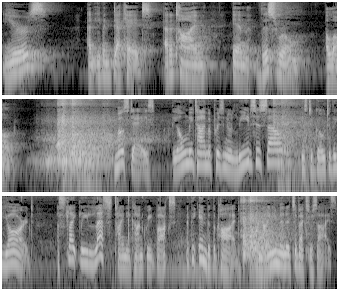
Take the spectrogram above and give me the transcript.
years and even decades at a time in this room alone. Most days, the only time a prisoner leaves his cell is to go to the yard, a slightly less tiny concrete box at the end of the pod for 90 minutes of exercise.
